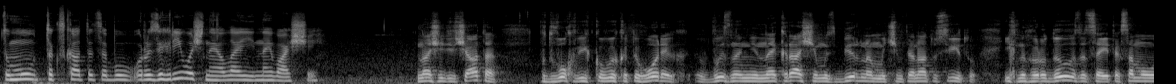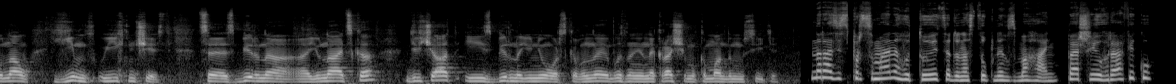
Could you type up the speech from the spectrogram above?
тому, так сказати, це був розігрівочний, але й найважчий. Наші дівчата в двох вікових категоріях визнані найкращими збірнами чемпіонату світу. Їх нагородили за це, і так само лунав гімн у їхню честь. Це збірна е, юнацька дівчат і збірна юніорська. Вони визнані найкращими командами у світі. Наразі спортсмени готуються до наступних змагань. Перший у графіку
